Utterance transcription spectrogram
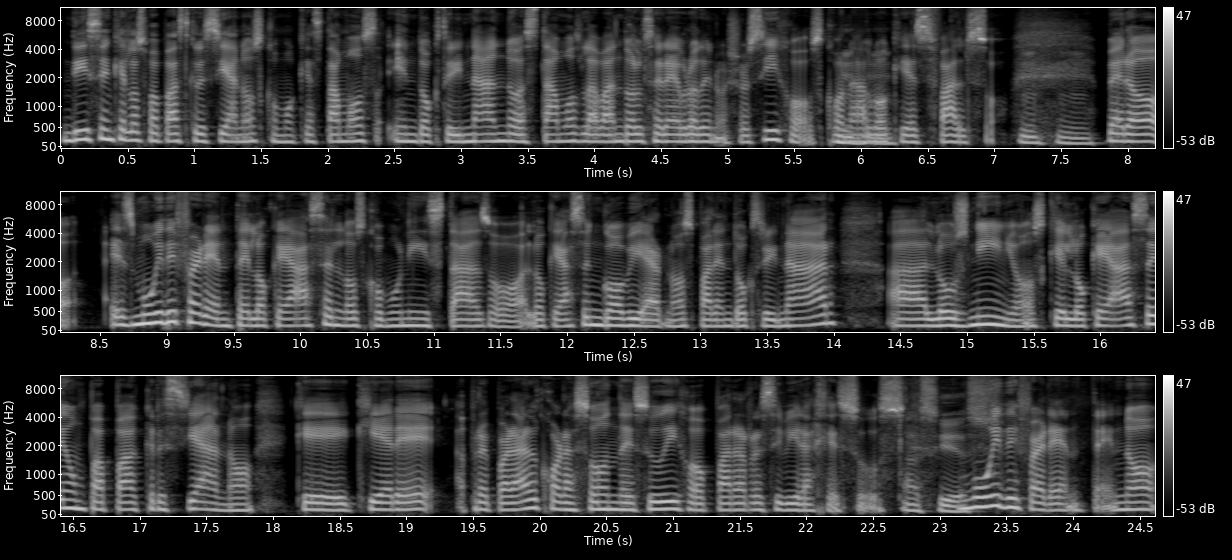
dicen que los papás cristianos como que estamos indoctrinando, estamos lavando el cerebro de nuestros hijos con algo que es falso. Pero es muy diferente lo que hacen los comunistas o lo que hacen gobiernos para indoctrinar a los niños que lo que hace un papá cristiano que quiere preparar el corazón de su hijo para recibir a Jesús. Así es. Muy diferente, no,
